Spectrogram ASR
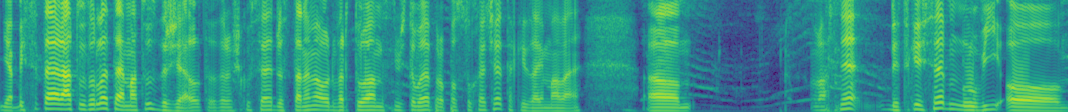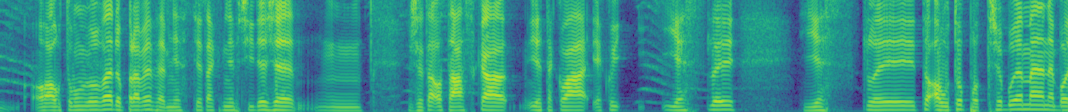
já bych se teda rád tohle tématu zdržel, to trošku se dostaneme od vrtu a myslím, že to bude pro posluchače taky zajímavé. Um, vlastně vždycky, když se mluví o, o automobilové dopravě ve městě, tak mně přijde, že, mm, že ta otázka je taková, jako jestli jestli to auto potřebujeme, nebo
